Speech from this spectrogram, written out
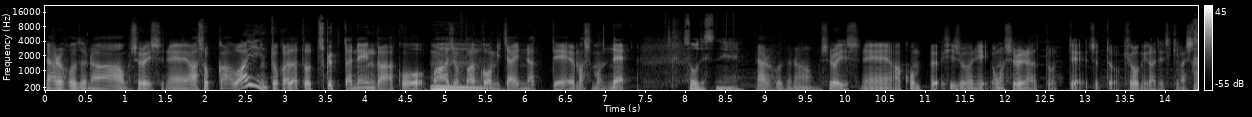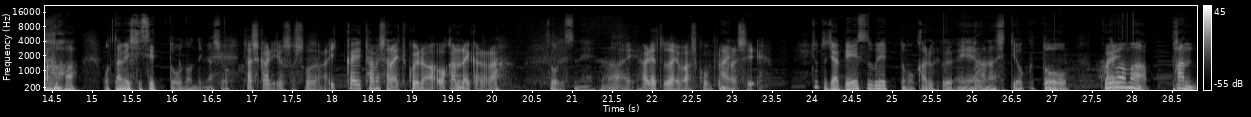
なるほどな面白いですね。あ、そっか。ワインとかだと作った年が、こう、バージョン番号みたいになってますもんね。うん、そうですね。なるほどな面白いですね。あ、コンプ、非常に面白いなと思って、ちょっと興味が出てきました。お試しセットを飲んでみましょう。確かに良さそうだな。一回試さないとこういうのはわかんないからな。そうですね。はい。ありがとうございます。コンプの話。はい、ちょっとじゃあ、ベースブレッドも軽く、えー、話しておくと、これはまあ、パン、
